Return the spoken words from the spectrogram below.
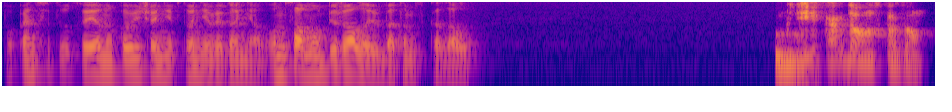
По конституции Януковича никто не выгонял. Он сам убежал и об этом сказал. Где, когда он сказал?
